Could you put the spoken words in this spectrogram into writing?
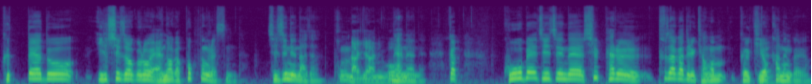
그때도 일시적으로 엔화가 폭등을 했습니다. 지진이 나자. 폭락이 아니고 네네네. 그러니까 고베 지진의 실패를 투자가들이 경험, 그 기억하는 거예요.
